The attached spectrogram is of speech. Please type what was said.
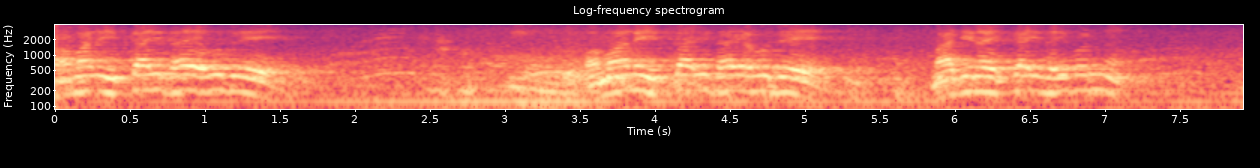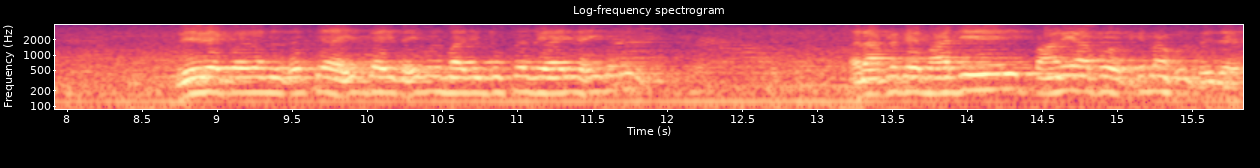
અમારે હિતકારી થાય એવું જોઈએ. અમારે હિતકારી થાય એવું જોઈએ માજી ના હિતકારી થઈ પડે ને. વિવેક સત્ય હિતકારી થઈ પડે માજી દુઃખ થઈ પડે અને આપણે કઈ માજી પાણી આપો કેટલા ખુશ થઈ જાય?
